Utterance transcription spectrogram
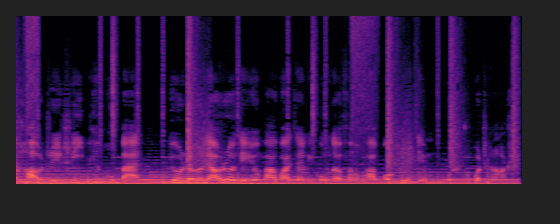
大家好，这里是一片空白，用人文聊热点，用八卦讲理工的粉化播客节目。我是主播陈老师，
